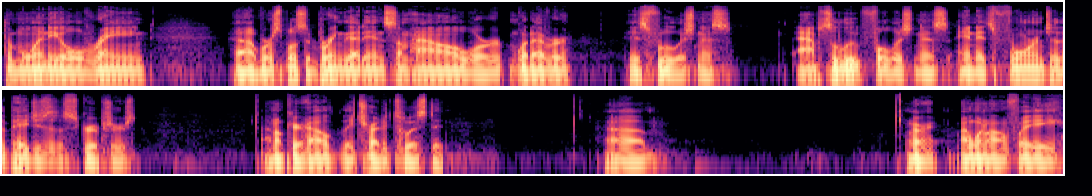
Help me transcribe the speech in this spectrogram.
the millennial reign, uh, we're supposed to bring that in somehow or whatever, is foolishness absolute foolishness, and it's foreign to the pages of the scriptures. I don't care how they try to twist it. Um, all right, I went off a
